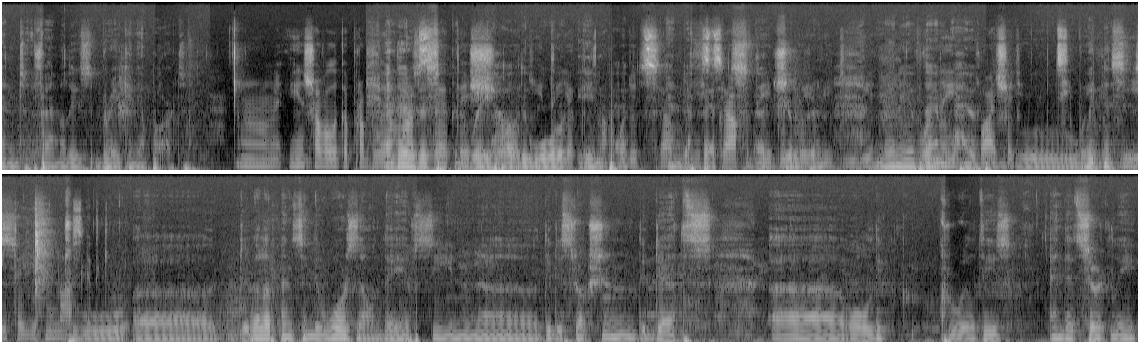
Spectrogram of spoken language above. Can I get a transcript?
and families breaking apart. М, Інша велика And проблема there is a це second те, way що how the діти, war які impacts знаходяться and в місцях, affects де uh, йдуть бойові children. дії, Many of them вони have бачать uh, ці бойові дії witnesses та їхні наслідки. to uh, developments in the war zone. They have seen uh, the destruction, the deaths, uh, all the cruelties, and that certainly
